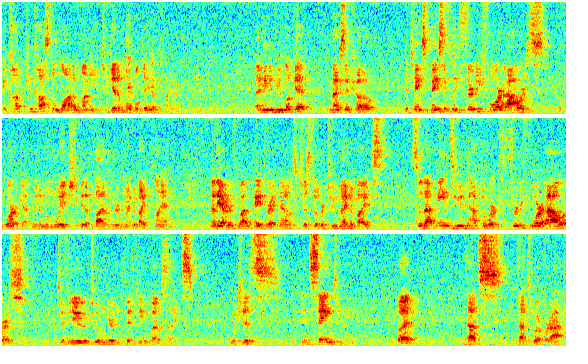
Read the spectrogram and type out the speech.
it co can cost a lot of money to get a mobile data plan. I mean, if you look at Mexico, it takes basically 34 hours of work at minimum wage to get a 500 megabyte plan. Now the average web page right now is just over two megabytes. So that means you'd have to work 34 hours to view 250 websites, which is insane to me. But that's, that's where we're at.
